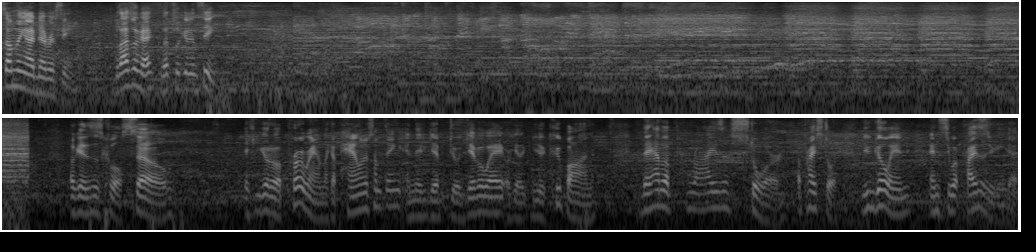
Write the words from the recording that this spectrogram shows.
something I've never seen. But that's okay, let's look at it and see. Okay, this is cool. So, if you go to a program like a panel or something, and they give do a giveaway or get a coupon, they have a prize store, a prize store. You can go in and see what prizes you can get.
